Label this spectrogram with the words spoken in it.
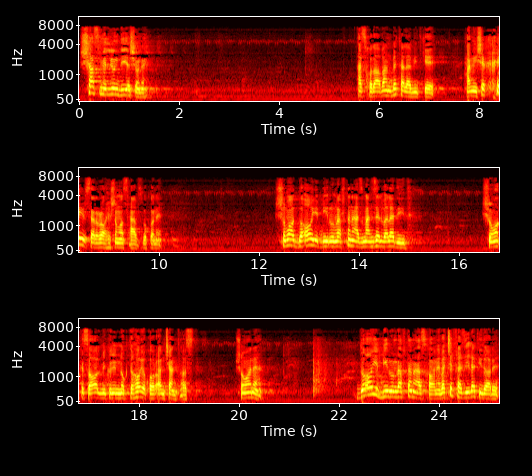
60 میلیون دیه شونه از خداوند بطلبید که همیشه خیر سر راه شما سبز بکنه. شما دعای بیرون رفتن از منزل بلدید. شما که سوال می‌کنید نکته های قرآن چند تاست؟ شما نه. دعای بیرون رفتن از خانه و چه فضیلتی داره؟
